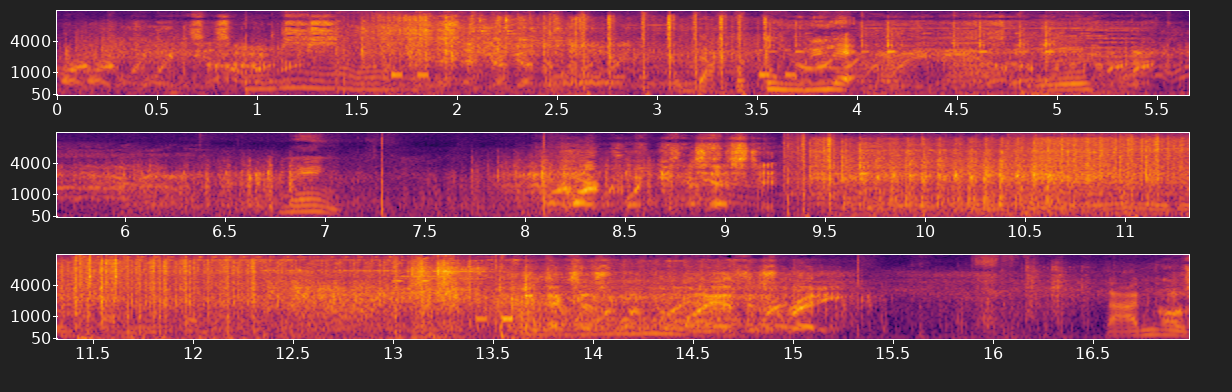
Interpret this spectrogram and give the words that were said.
Hard point is ours. Sentry gun deployed. ดักประตูนี่แหละเออแม่ง Hard point contested. เออเออเออเดินผ่านเดินผ่าน XS-1 Goliath is ready. ตามที่ผม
